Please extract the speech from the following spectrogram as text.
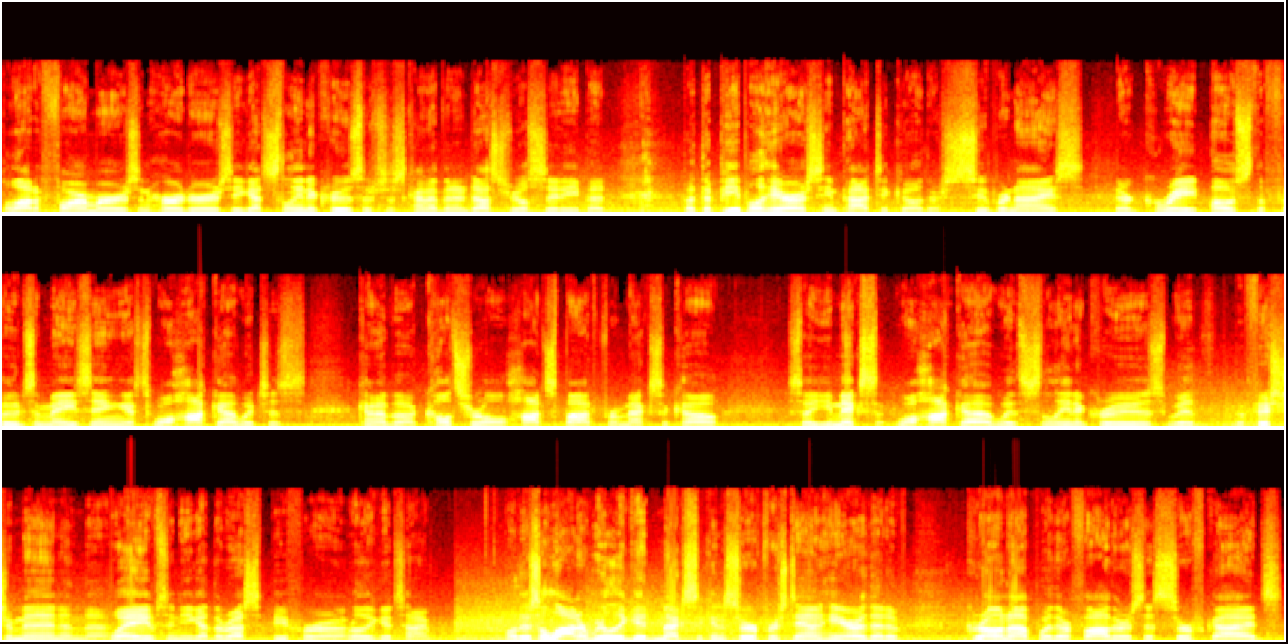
a lot of farmers and herders. You got Salina Cruz, which is kind of an industrial city, but but the people here are simpatico. They're super nice. They're great hosts. The food's amazing. It's Oaxaca, which is kind of a cultural hotspot for Mexico. So you mix Oaxaca with Salina Cruz, with the fishermen and the waves, and you get the recipe for a really good time. Well, there's a lot of really good Mexican surfers down here that have grown up with their fathers as surf guides.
